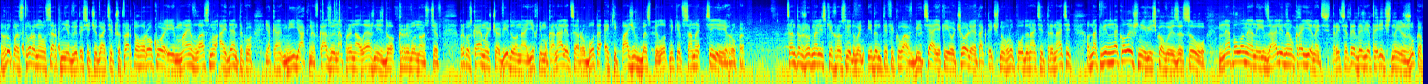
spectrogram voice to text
Група створена у серпні 2024 року і має власну айдентику, яка ніяк не вказує на приналежність до кривоносців. Припускаємо, що відео на їхньому каналі це робота екіпажів безпілотників саме цієї групи. Центр журналістських розслідувань ідентифікував бійця, який очолює тактичну групу 1113, Однак він не колишній військовий ЗСУ, не полонений і взагалі не українець. 39-річний Жуков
